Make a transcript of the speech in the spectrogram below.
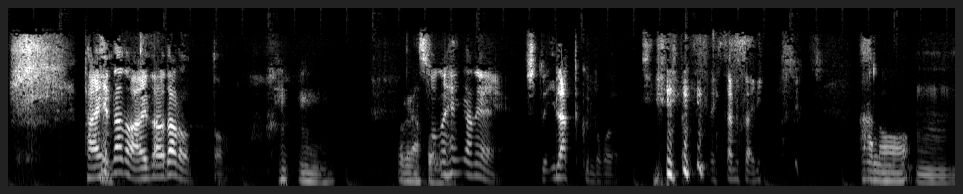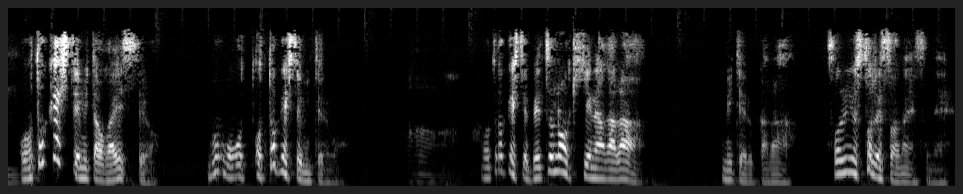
大変なのは相沢だろう、と。うん。それはそ。そうの辺がね、ちょっとイラってくるところ。久々に。あの、うん。音消してみた方がいいっすよ。僕、お音消して見てるもん。あ音消して別のを聞きながら見てるから、そういうストレスはないですね。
